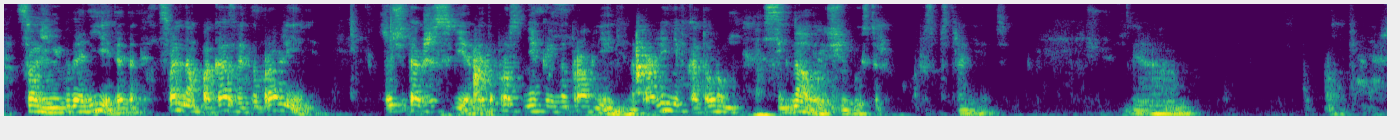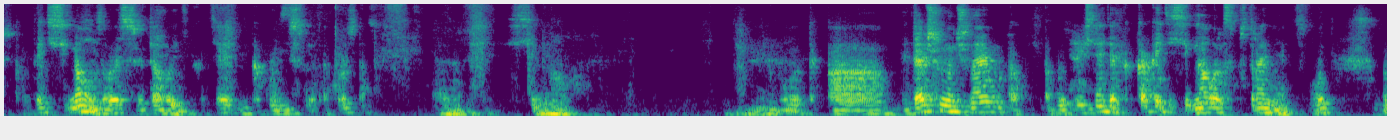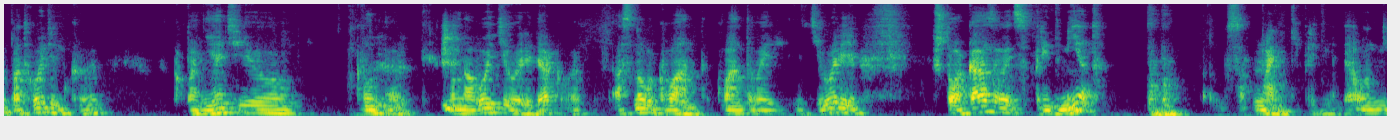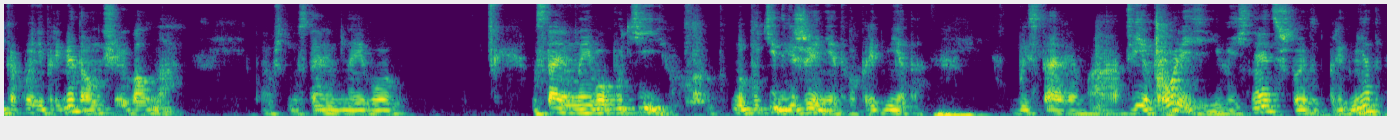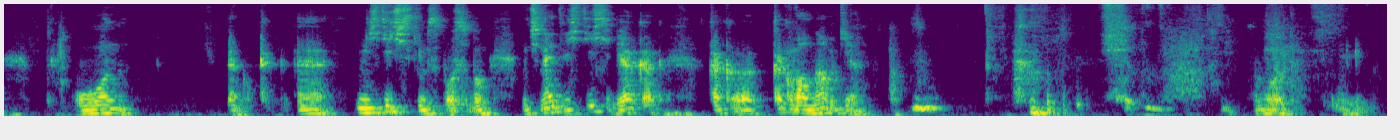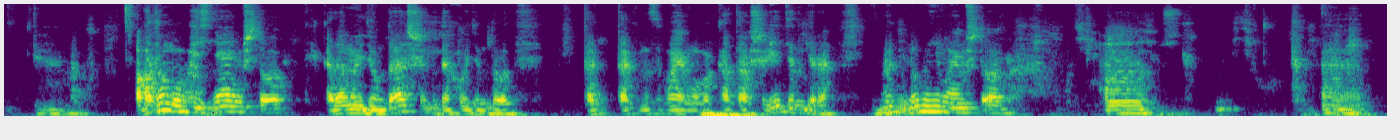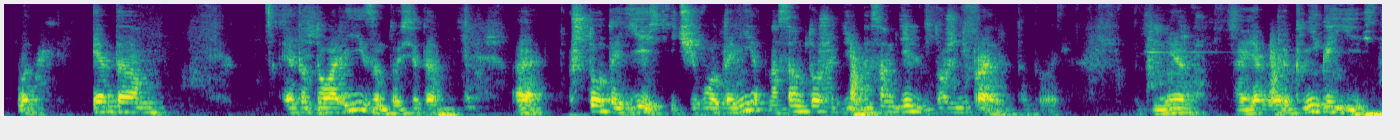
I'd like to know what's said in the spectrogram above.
Асфальт же никуда не едет. Это, асфальт нам показывает направление. Точно так же свет. Это просто некое направление. Направление, в котором сигналы очень быстро распространяются. Вот эти сигналы называются световыми, хотя это никакой не свет, а просто сигнал. Вот. А дальше мы начинаем выяснять, а как эти сигналы распространяются. Вот мы подходим к, к понятию э, волновой теории, да, основа квант, квантовой теории, что оказывается предмет, маленький предмет, да, он никакой не предмет, а он еще и волна. Потому что мы ставим на его, мы ставим на его пути, на пути движения этого предмета, мы ставим а, две прорези, и выясняется, что этот предмет, он как, э, мистическим способом начинает вести себя как, как, э, как волна в океане. Вот. А потом мы выясняем, что когда мы идем дальше, мы доходим до так, так называемого кота Шредингера, мы, мы понимаем, что э, э, вот это, это дуализм, то есть это э, что-то есть и чего-то нет, на самом, тоже, на самом деле тоже неправильно так говорить. Например, я говорю, книга есть.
